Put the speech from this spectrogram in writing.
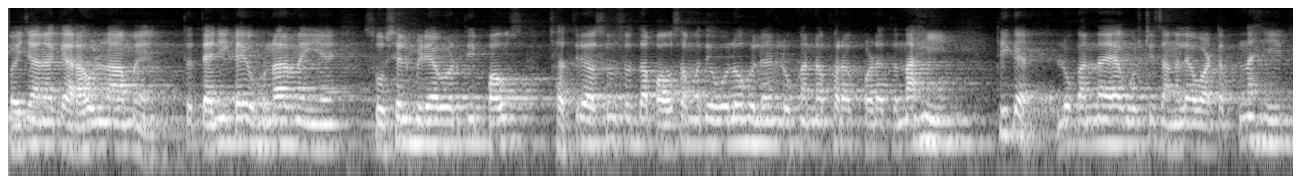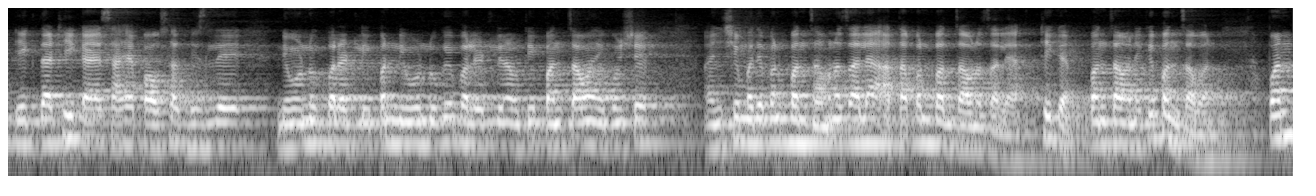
पहिचाना क्या राहुल नाम आहे तर त्यांनी काही होणार नाही आहे सोशल मीडियावरती पाऊस छत्री असूनसुद्धा पावसामध्ये ओलं होल्याने लोकांना फरक पडत नाही. ठीक आहे? लोकांना ह्या गोष्टी चांगल्या वाटत नाहीत. एकदा ठीक आहे साहेब पावसात भिजले निवडणूक पलटली पण निवडणूकही पलटली नव्हती. पंचावन्न एकोणीसशे ऐंशीमध्ये पण पंचावन्नच आल्या आता पण पंचावन्नच आल्या ठीक आहे? पंचावन्न की पंचावन्न. पण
